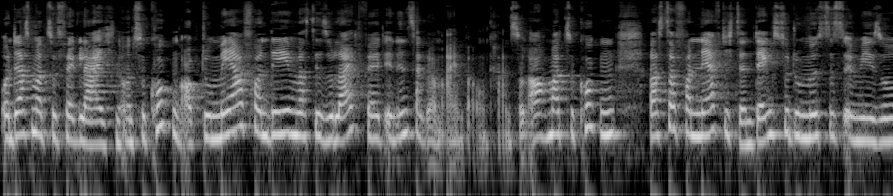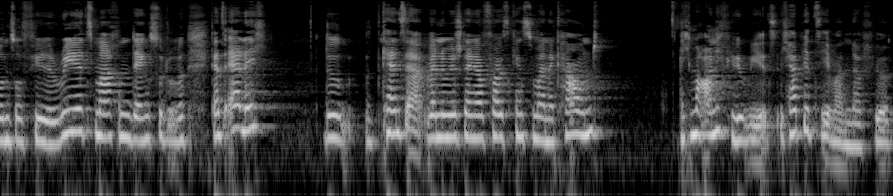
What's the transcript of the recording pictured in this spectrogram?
und das mal zu vergleichen und zu gucken, ob du mehr von dem, was dir so leicht fällt, in Instagram einbauen kannst und auch mal zu gucken, was davon nervt dich denn? Denkst du, du müsstest irgendwie so und so viele Reels machen? Denkst du, du ganz ehrlich, du kennst ja, wenn du mir schon länger folgst, kennst du meinen Account. Ich mache auch nicht viele Reels. Ich habe jetzt jemanden dafür.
